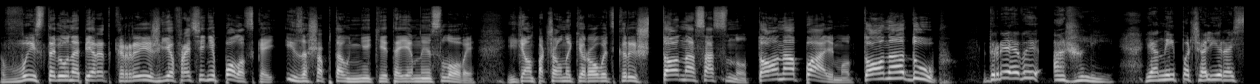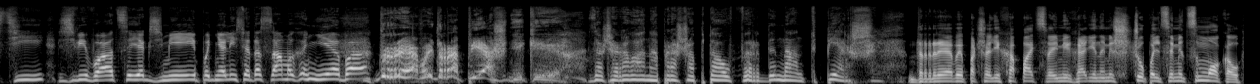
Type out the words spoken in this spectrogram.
выставіў наперад крыж Ефрасіні полацкай і зашаптаў нейкія таемныя словы. Ён пачаў накіроўваць крыж то на сасну, то на пальму, то на дуб. Дрэвы ажылі. Яны пачалі расці, звівацца, як змеі, падняліся да самага неба. Дрэвы драпежнікі! Зачаравана прашаптаў Фердынанд першы. Дрэвы пачалі хапаць сваімі галінамі шчупальцамі цмокаў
